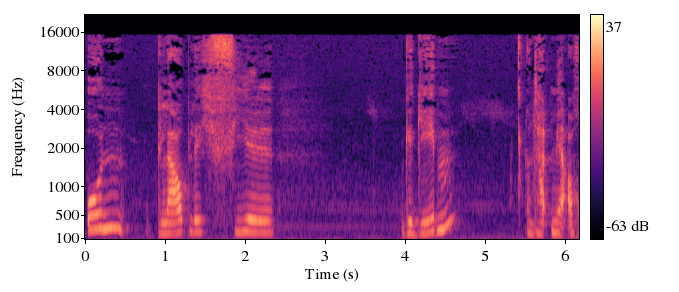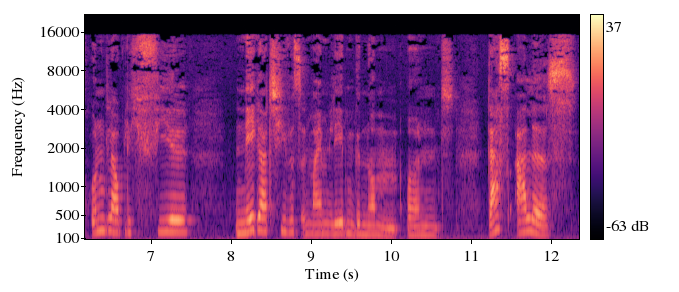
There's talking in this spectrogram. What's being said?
unglaublich viel gegeben und hat mir auch unglaublich viel Negatives in meinem Leben genommen. Und das alles,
